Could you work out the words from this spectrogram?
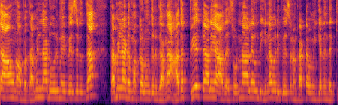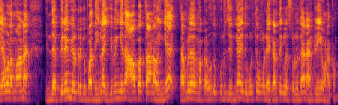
தான் ஆகணும். அப்போ தமிழ்நாடு உரிமையை பேசுகிறது தான் தமிழ்நாட்டு மக்கள் வந்து இருக்காங்க. அதை பேத்தாலே அதை சொன்னாலே வந்து இனவரி பேசணும் கட்டமைக்கணும். இந்த கேவலமான இந்த பிறவிகள் இருக்குது பார்த்தீங்களா இவங்க தான் ஆபத்தானவங்க. தமிழக மக்கள் வந்து புரிஞ்சுங்க இது குறித்து உங்களுடைய கருத்துக்களை சொல்லுங்கள் நன்றி வணக்கம்.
